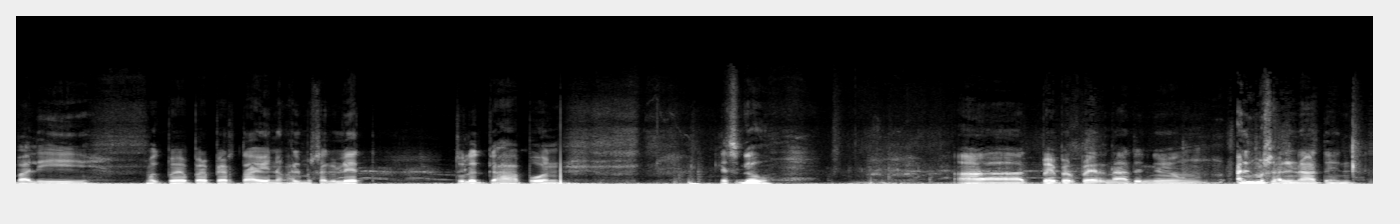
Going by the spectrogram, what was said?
Bali magpe-prepare tayo ng almusal ulit. Tulad kahapon. Let's go. At pe-prepare natin ngayong almusal natin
